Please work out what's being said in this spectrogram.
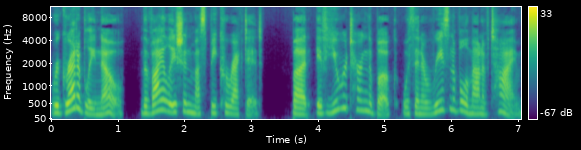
Regrettably, no. The violation must be corrected. But if you return the book within a reasonable amount of time,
